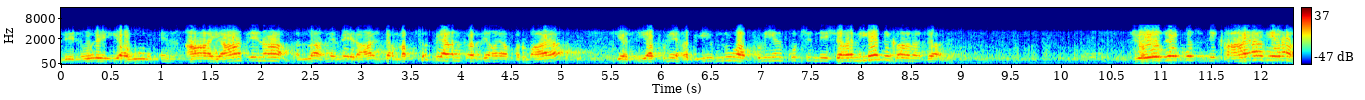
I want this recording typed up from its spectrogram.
من آیاتنا، اللہ نے معراج کا مقصد بیان کر دیا۔ فرمایا کہ ابھی اپنے حبیب نو اپنی کچھ نشانیاں دکھانا چاہتے جو جو کچھ دکھایا گیا،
